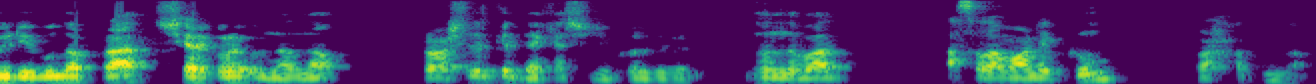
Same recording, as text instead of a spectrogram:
ভিডিওগুলো আপনারা শেয়ার করে অন্যান্য প্রবাসীদেরকে দেখা শুরু করে দেবেন। ধন্যবাদ। আসসালামু আলাইকুম। রহমতুল্লাহ।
